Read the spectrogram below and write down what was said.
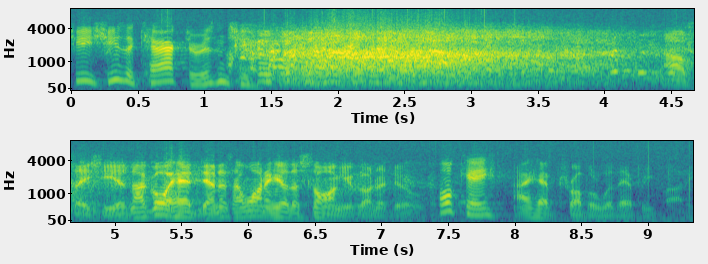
Gee, she's a character, isn't she? I'll say she is. Now, go ahead, Dennis. I want to hear the song you're going to do. Okay. I have trouble with everybody.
